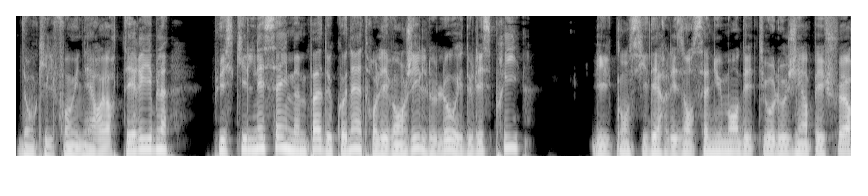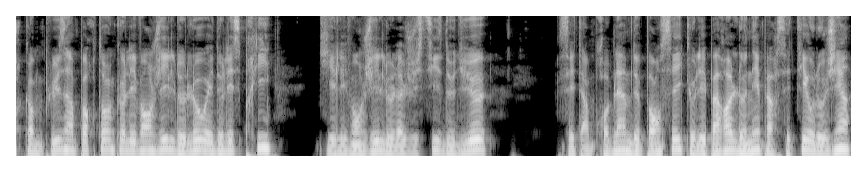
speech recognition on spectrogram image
Donc ils font une erreur terrible, puisqu'ils n'essayent même pas de connaître l'évangile de l'eau et de l'esprit. Ils considèrent les enseignements des théologiens pécheurs comme plus importants que l'évangile de l'eau et de l'esprit, qui est l'évangile de la justice de Dieu. C'est un problème de penser que les paroles données par ces théologiens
